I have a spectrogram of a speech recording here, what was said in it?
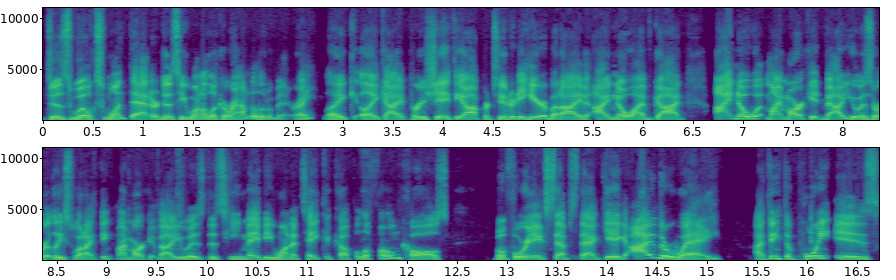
does Wilks want that or does he want to look around a little bit, right? Like like I appreciate the opportunity here, but I I know I've got I know what my market value is or at least what I think my market value is. Does he maybe want to take a couple of phone calls before he accepts that gig? Either way, I think the point is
